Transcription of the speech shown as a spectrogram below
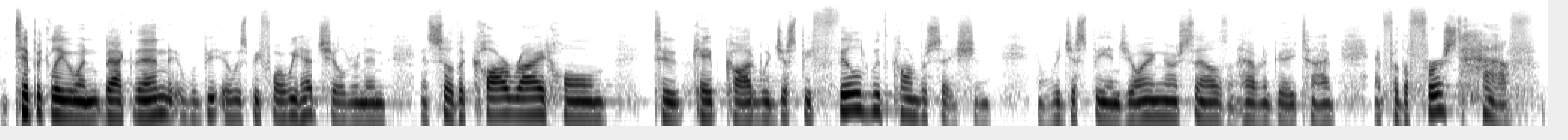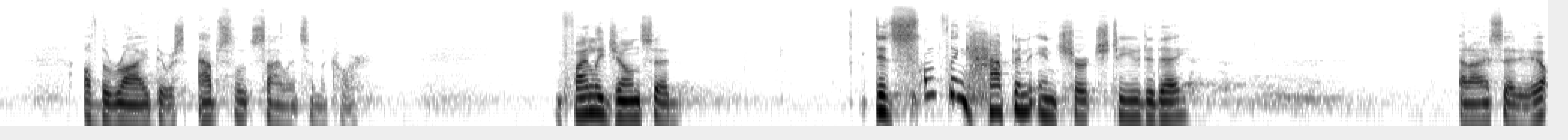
And typically, when back then, it, be, it, was before we had children, and, and so the car ride home to Cape Cod would just be filled with conversation, and we'd just be enjoying ourselves and having a great time. And for the first half of the ride, there was absolute silence in the car. And finally, Joan said, Did something happen in church to you today? And I said, Yep.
